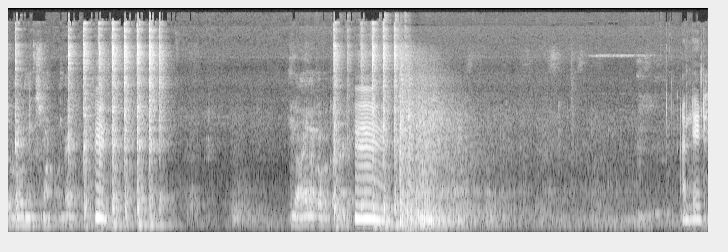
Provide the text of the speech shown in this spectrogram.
ಚಲೋ ಮಿಕ್ಸ್ ಮಾಡ್ಕೊಂಡೆ. ಈಗ ಆಯಿಲ್ ಹಾಕೋಬೇಕಲ್ಲ ಅಲ್ಲೇ ಇಡಿ.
